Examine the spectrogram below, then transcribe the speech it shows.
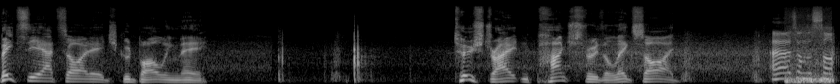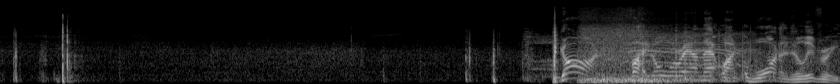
Beats the outside edge, good bowling there. Two straight and punch through the leg side. Errs on the side. Gone. Played all around that one. What a delivery.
